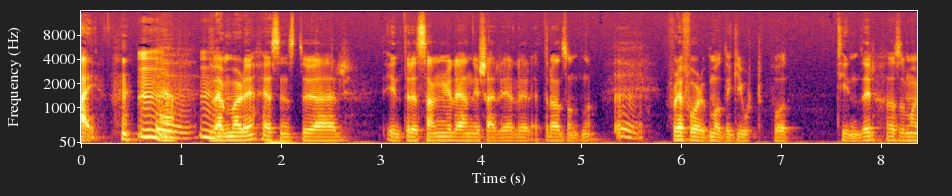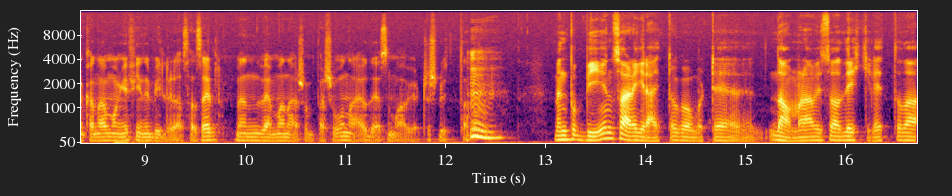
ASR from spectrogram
hei. Mm. Ja. Mm. Hvem er du? Jeg syns du er interessant eller jeg er nysgjerrig eller et eller annet sånt noe. Mm. For det får du på en måte ikke gjort på Tinder. Altså Man kan ha mange fine bilder av seg selv, men hvem man er som person er jo det som avgjør til slutt. da. Mm. Men på byen så er det greit å gå bort til damer da, hvis du har drikket litt, og da,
